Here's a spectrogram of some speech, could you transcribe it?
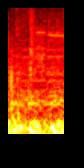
Thank you.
